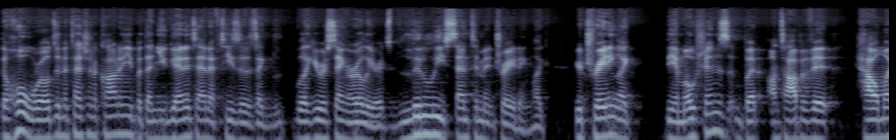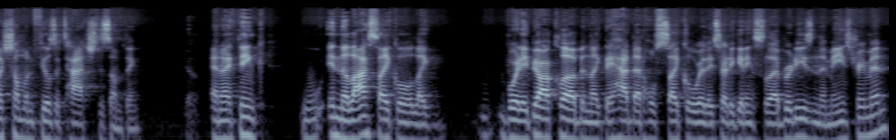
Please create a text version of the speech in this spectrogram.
the whole world's an attention economy, but then you get into NFTs it's like like you were saying earlier, it's literally sentiment trading. Like you're trading like the emotions, but on top of it, how much someone feels attached to something. Yeah. And I think in the last cycle, like Bored Ape Club, and like they had that whole cycle where they started getting celebrities and the mainstream in.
